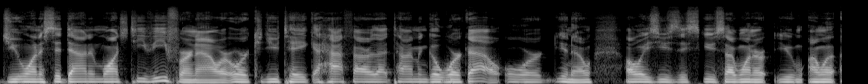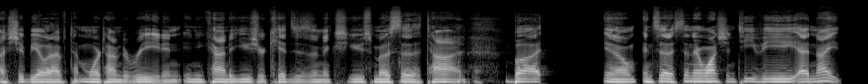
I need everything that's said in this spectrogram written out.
do you want to sit down and watch TV for an hour or could you take a half hour of that time and go work out? Or you know always use the excuse I want to you I want I should be able to have t- more time to read. And, and you kind of use your kids as an excuse most of the time. But you know, instead of sitting there watching TV at night,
